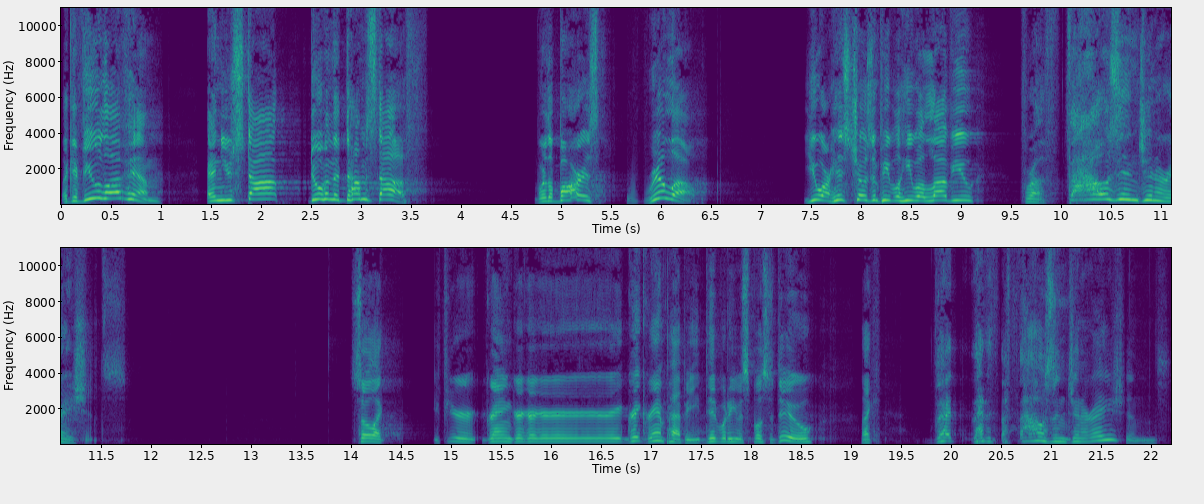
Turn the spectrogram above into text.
Like if you love Him and you stop doing the dumb stuff, where the bar is real low, you are His chosen people. He will love you for a thousand generations. So, like, if your grand great grandpappy did what he was supposed to do, like that that is a thousand generations.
